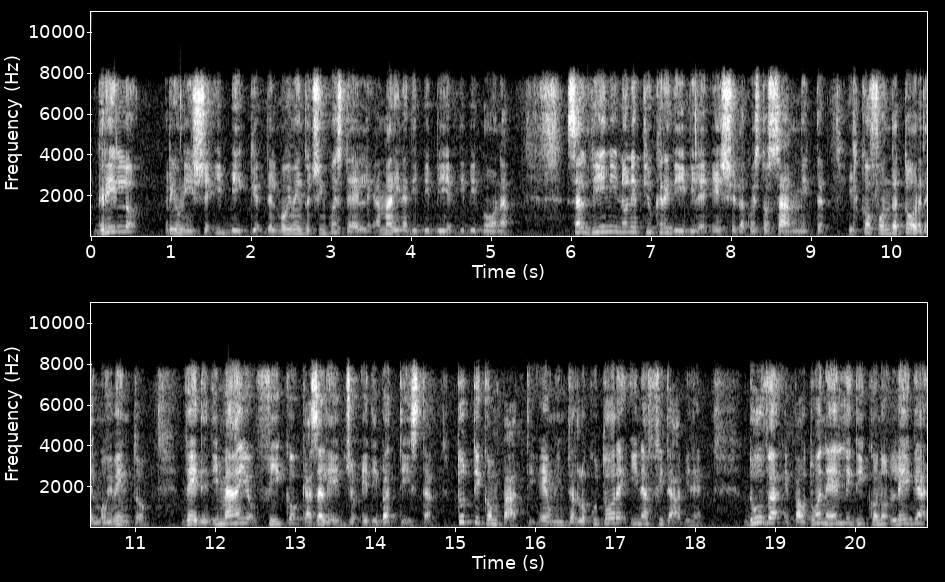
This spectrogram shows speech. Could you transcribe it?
Grillo riunisce i big del Movimento 5 Stelle a Marina di, Bibona. Salvini non è più credibile, esce da questo summit. Il cofondatore del movimento vede Di Maio, Fico, Casaleggio e Di Battista, tutti compatti, è un interlocutore inaffidabile. Duva e Pautuanelli dicono Lega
